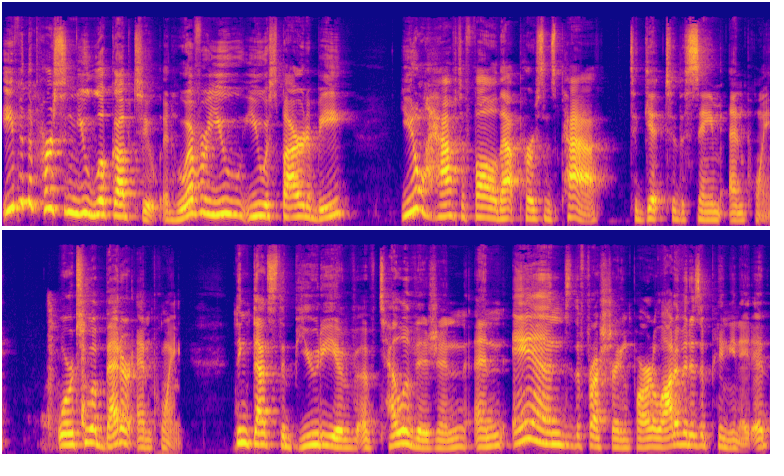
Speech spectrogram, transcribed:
even the person you look up to and whoever you you aspire to be, you don't have to follow that person's path to get to the same endpoint or to a better endpoint think that's the beauty of, of television and and the frustrating part a lot of it is opinionated.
